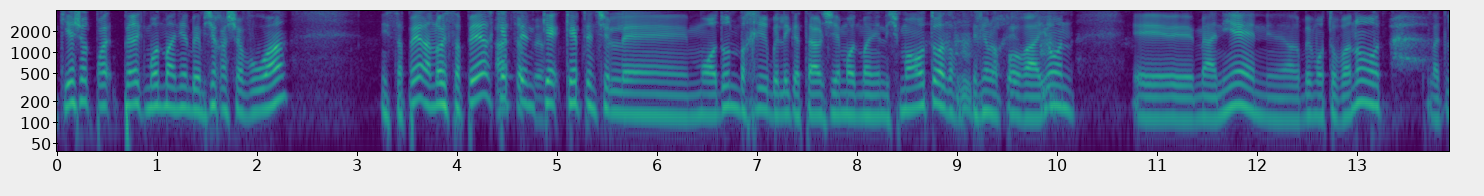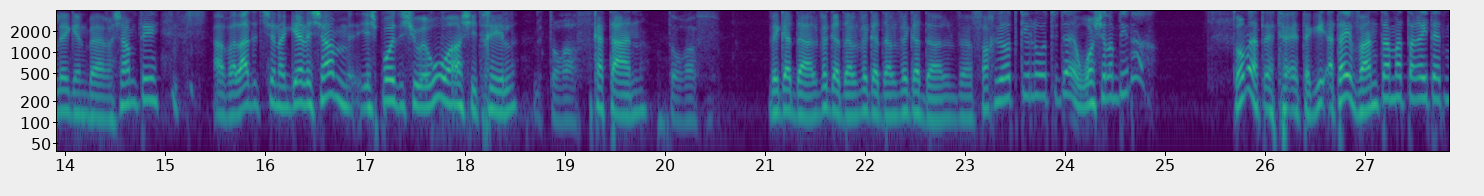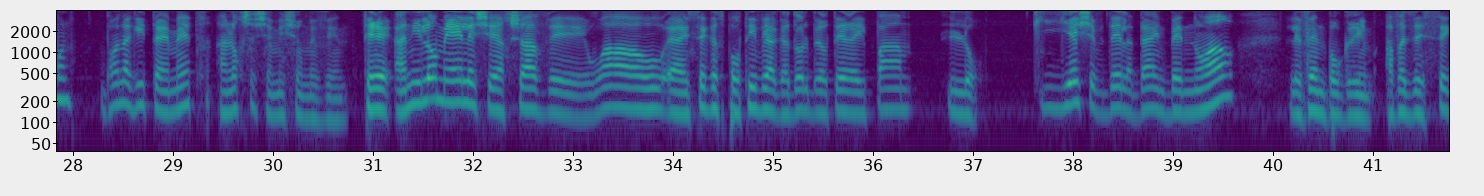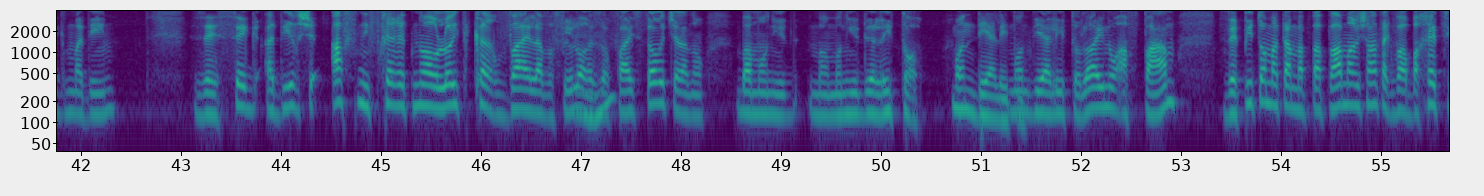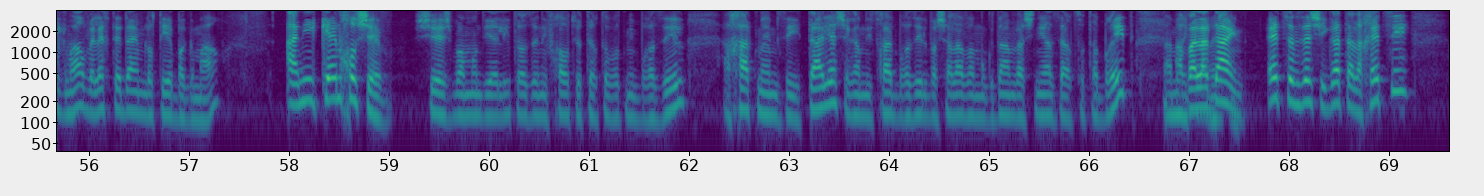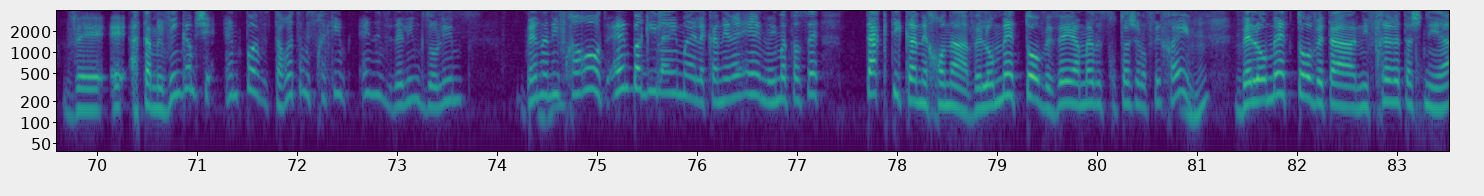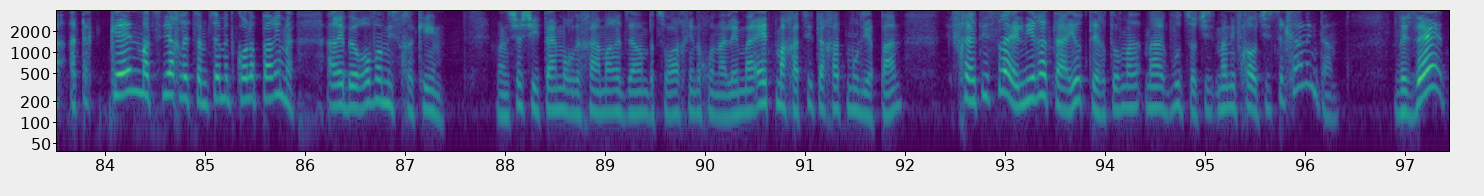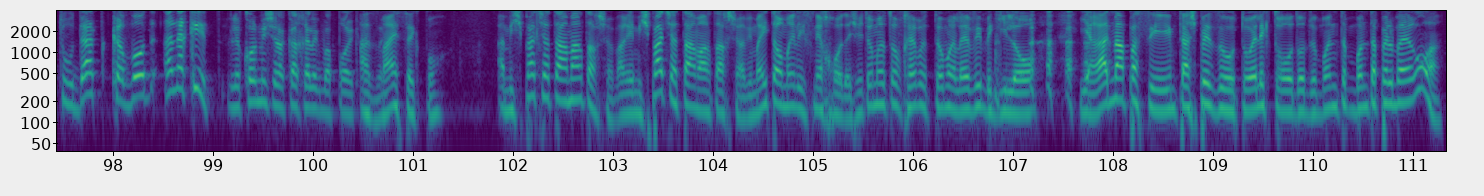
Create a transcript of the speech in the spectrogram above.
כי יש עוד פר- פרק מאוד מעניין בהמשך השבוע. נספר, אני לא אספר. קפטן, קפטן של אה, מועדון בכיר בליגת העל, שיהיה מאוד מעניין לשמוע אותו, אז אנחנו מבטיחים לו. פה רעיון מעניין, אה, הרבה מאוד תובנות, לגלג אין בעיה, רשמתי. אבל עד שנגיע לשם, יש פה איזשהו אירוע שהתחיל, מטורף, קטן, מטורף. וגדל, וגדל, וגדל, וגדל, והפך להיות כאילו, אתה יודע, אירוע של המדינה. תומר, אתה- אתה- תגיד, אתה הבנת מה אתה ראית אתמול? בוא נגיד את האמת, אני לא חושב שמישהו מבין. תראה, אני לא מאלה שעכשיו, אה, וואו, ההישג הספורטיבי הגדול ביותר אי פעם, לא. כי יש הבדל עדיין בין נוער לבין בוגרים, אבל זה הישג מדהים. זה הישג אדיר שאף נבחרת נוער לא התקרבה אליו אפילו, הרי זו הופעה היסטורית שלנו במוניד- במונידליטו. מונדיאליטו. מונדיאליטו, לא היינו אף פעם, ופתאום אתה, בפעם הראשונה אתה כבר בחצי גמר, ולך תדע אם לא תהיה בגמר. אני כן חושב שיש במונדיאליטו הזה נבחרות יותר טובות מברזיל. אחת מהן זה איטליה, שגם ניצחה את ברזיל בשלב המוקדם, והשנייה זה ארצות הברית. אבל. עדיין, עצם זה שהגעת לחצי, ואתה מבין גם שאין פה, אתה רואה את המשחקים, אין הבדלים גדולים בין הנבחרות. אין בגילאים האלה, כנראה אין. ואם אתה עושה טקטיקה נכונה ולומד טוב, וזה ייאמר לזכותו של אופיר חיים, ולומד טוב את הנבחרת השנייה, אתה כן מצליח לצמצם את כל הפערים. הרי ברוב המשחקים, ואני חושב שאיתי מרדכי אמר את זה היום בצורה הכי נכונה, למעט מחצית אחת מול יפן, נבחרת ישראל נראתה יותר טוב מה- מהקבוצות, מהנבחרות שהיא שיחקה נגדן. וזה תעודת כבוד ענקית לכל מי שלקח חלק בפרויקט אז הזה. מה ההישג פה? המשפט שאתה אמרת עכשיו, הרי משפט שאתה אמרת עכשיו, אם היית אומר לפני חודש, הייתי אומר, טוב, חבר'ה, תומר לוי בגילו, ירד מהפסים, תאשפזו אותו, אלקטרודות, ובואו נטפל באירוע.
